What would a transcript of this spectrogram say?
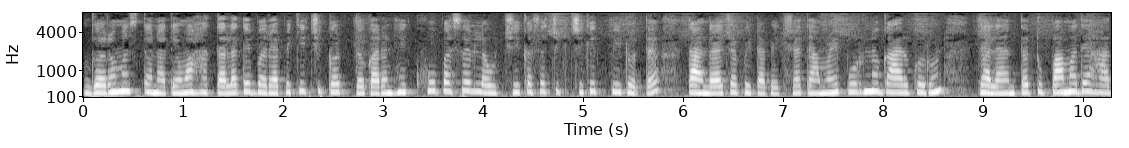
गरम असतं ना तेव्हा हाताला ते बऱ्यापैकी चिकटतं कारण हे खूप असं लवचिक असं चिकचिकीत पीठ होतं तांदळाच्या पिठापेक्षा. त्यामुळे पूर्ण गार करून झाल्यानंतर तुपामध्ये हात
